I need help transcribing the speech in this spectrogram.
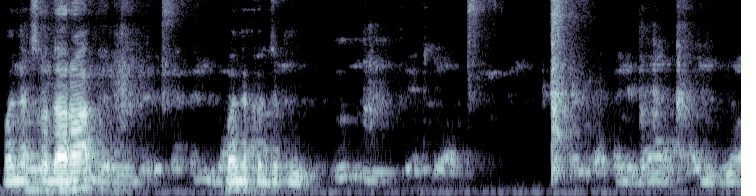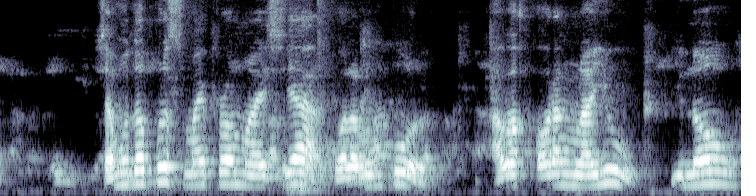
banyak saudara. Banyak rezeki. Samudra Plus, my from Malaysia, Kuala Lumpur. Awak orang Melayu, you know.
